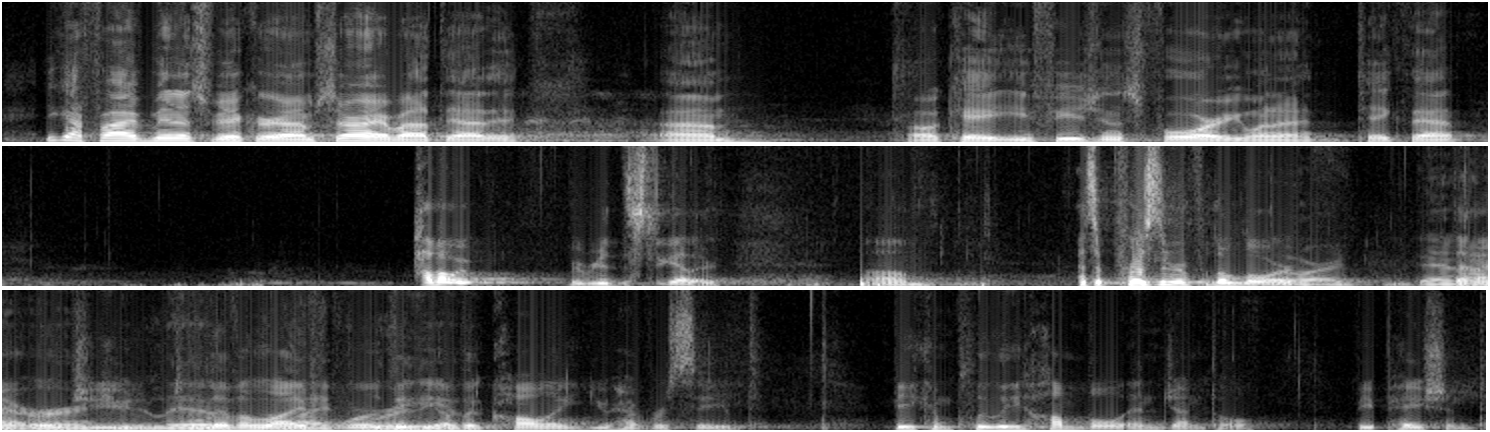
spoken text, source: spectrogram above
you got five minutes, Vicar. I'm sorry about that. Um, okay, Ephesians 4. You want to take that? How about we, we read this together? Um, as a prisoner for the Lord, Lord then, then I, I urge you to live, to live a life, life worthy, worthy of the calling you have received. Be completely humble and gentle. Be patient,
